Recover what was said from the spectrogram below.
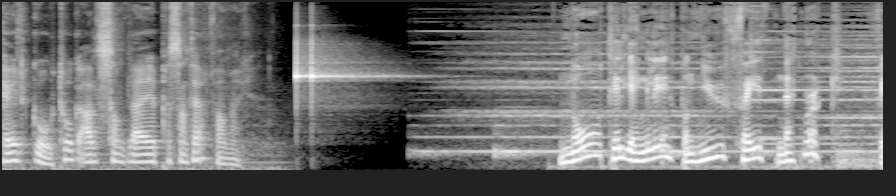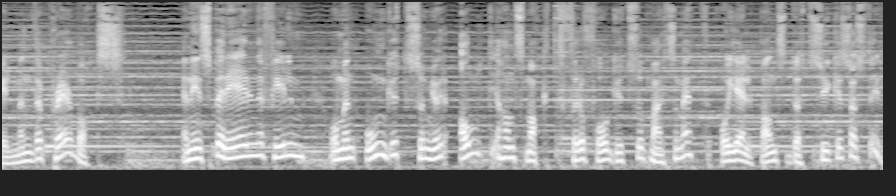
helt godtok alt som ble presentert for meg. Nå tilgjengelig på New Faith Network, filmen The Prayer Box. En inspirerende film om en ung gutt som gjør alt i hans makt for å få Guds oppmerksomhet og hjelpe hans dødssyke søster.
